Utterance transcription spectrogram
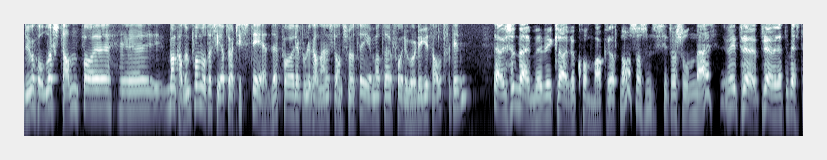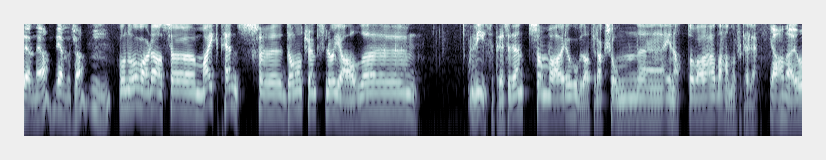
du holder stand på eh, Man kan jo på en måte si at du er til stede på republikanernes landsmøte i og med at det foregår digitalt for tiden? Det er vel så nærme vi klarer å komme akkurat nå, sånn som situasjonen er. Vi prøver, prøver etter beste evne, ja. Hjemmefra. Mm. Og nå var det altså Mike Pence, eh, Donald Trumps lojale visepresident som var hovedattraksjonen eh, i natt. og Hva hadde han å fortelle? Ja, Han er jo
